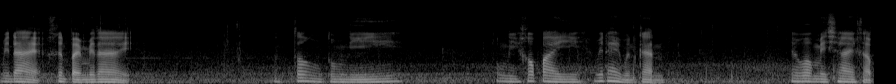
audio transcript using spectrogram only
ไม่ได้ขึ้นไปไม่ได้มันต้องตรงนี้ ตรงนี้เข้าไปไม่ได้เหมือนกันเรียกว่าไม่ใช่ครับ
